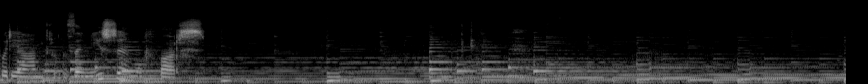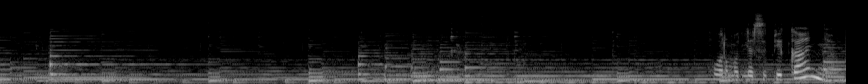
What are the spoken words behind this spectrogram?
коріандру. Замішуємо фарш. Форму для запікання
